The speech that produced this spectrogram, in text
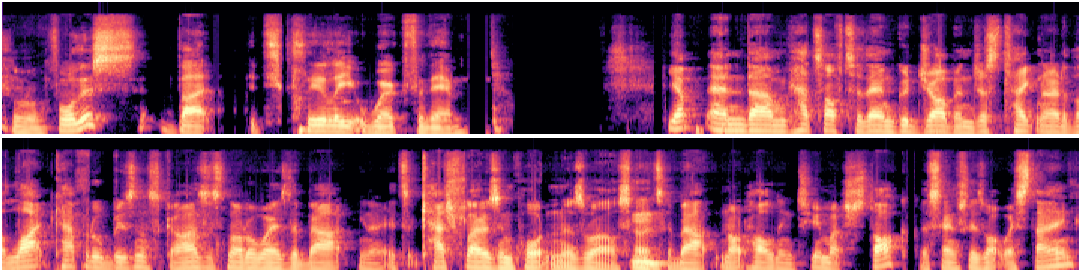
mm. for this, but it's clearly worked for them. Yep, and um, hats off to them. Good job. And just take note of the light capital business, guys. It's not always about you know, it's cash flow is important as well. So mm. it's about not holding too much stock. Essentially, is what we're saying.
